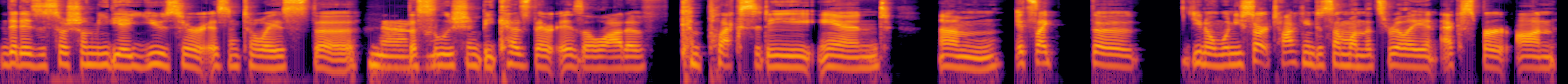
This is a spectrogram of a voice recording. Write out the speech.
that is a social media user isn't always the no. the solution because there is a lot of complexity and um it's like the you know when you start talking to someone that's really an expert on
